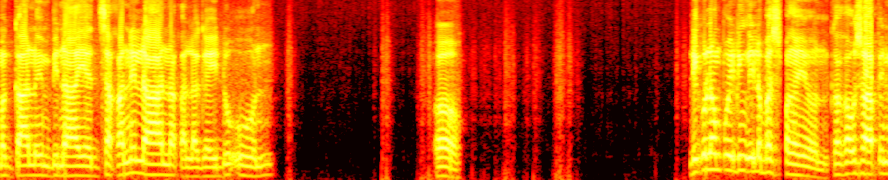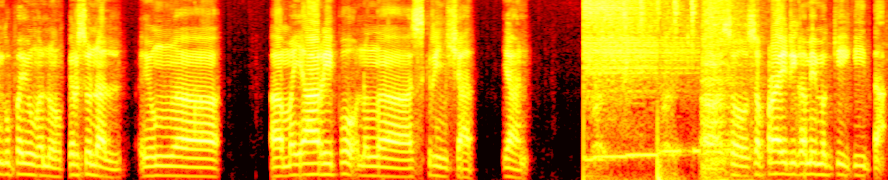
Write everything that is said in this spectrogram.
magkano yung binayad sa kanila, nakalagay doon. Oh. Hindi ko lang pwedeng ilabas pa ngayon. Kakausapin ko pa yung ano, personal, yung ah, ah, may-ari po ng ah, screenshot. Yan. Ah, so sa Friday kami magkikita.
